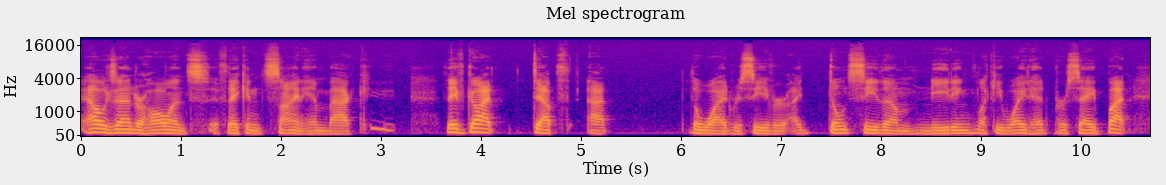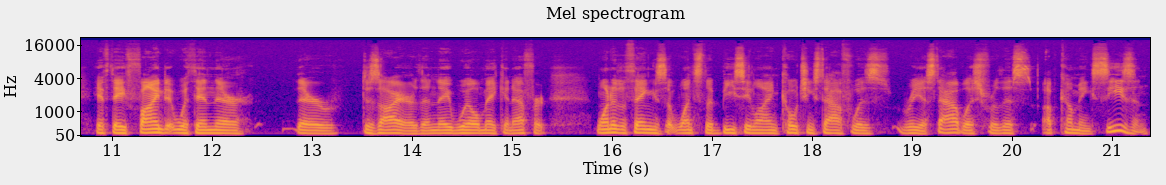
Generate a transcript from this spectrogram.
Alexander Hollins, if they can sign him back, they've got depth at the wide receiver. I don't see them needing Lucky Whitehead per se, but if they find it within their their desire, then they will make an effort one of the things that once the BC line coaching staff was reestablished for this upcoming season,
